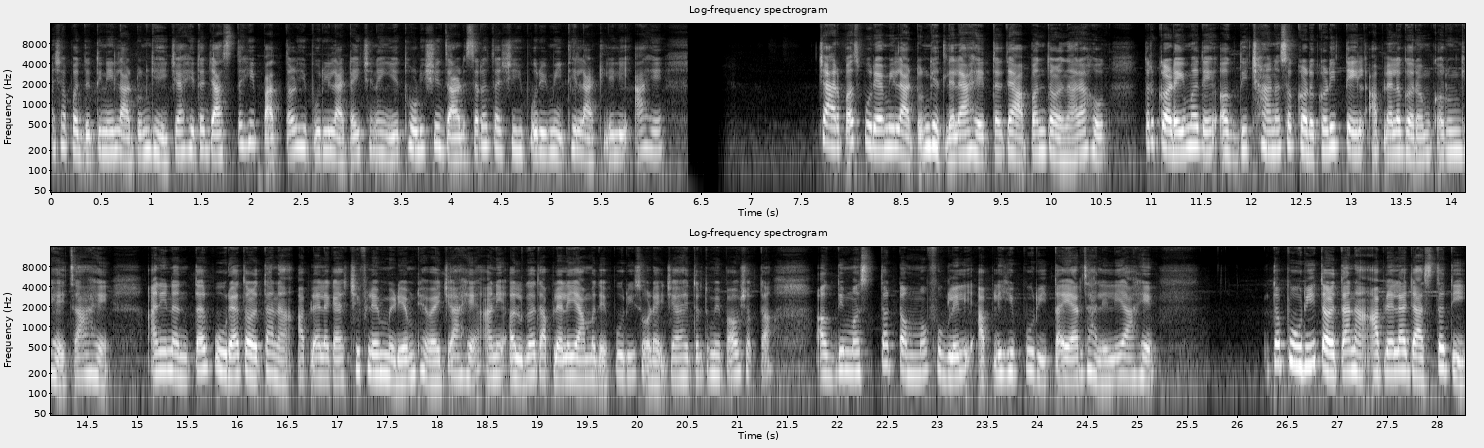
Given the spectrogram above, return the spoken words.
अशा पद्धतीने लाटून घ्यायची आहे. तर जास्त ही पातळ ही पुरी लाटायची नाही आहे थोडीशी जाडसरच अशी ही पुरी मी इथे लाटलेली आहे. चार पाच पुऱ्या मी लाटून घेतलेल्या आहेत तर त्या आपण तळणार आहोत. तर कढईमध्ये अगदी छान असं कडकडीत तेल आपल्याला गरम करून घ्यायचं आहे आणि नंतर पुऱ्या तळताना आपल्याला गॅसची फ्लेम मिडियम ठेवायची आहे आणि अलगद आपल्याला यामध्ये पुरी सोडायची आहे. तर तुम्ही पाहू शकता अगदी मस्त टम्म फुगलेली आपली ही पुरी तयार झालेली आहे. तर पुरी तळताना आपल्याला जास्त ती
